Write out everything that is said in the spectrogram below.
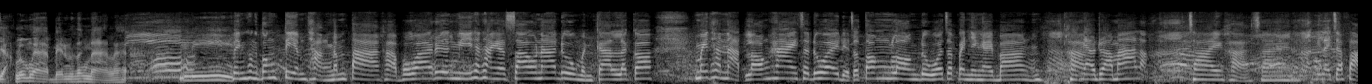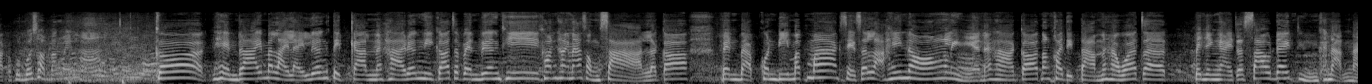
อยากร่วมงานกับเบนซ์มาตั้งนานแล้วฮะนี่ เป็นคงต้องเตรียมถังน้ำตา ค่ะ เพราะว่าเรื่องนี้ท่าทางจะเศร้าน่าดูเหมือนกัน แล้วก็ไม่ถนัดร้องไห้ซะด้วย เดี๋ยวจะต้องลองดูว่าจะเป็นยังไงบ้างค่ะแนวดราม่าเหรอคะใช่ค่ะใช่มีอะไรจะฝากกับคุณผู้ชมบ้างไหมคะก็เห็นร้ายมาหลาย ๆ เรื่องติดกันนะคะ เรื่องนี้ก็จะเป็นเรื่องที่ค่อนข้างน่าสงสาร แล้วก็เป็นแบบคนดีมาก ๆ เสียสละให้น้องอะไรอย่างเงี้ยนะคะ ก็ต้องคอยติดตามนะคะ ว่าจะเป็นยังไงจะเศร้าได้ถึงขนาดไหน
